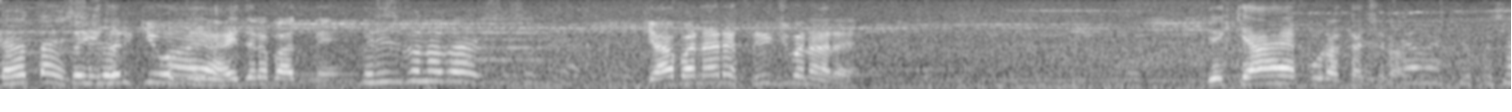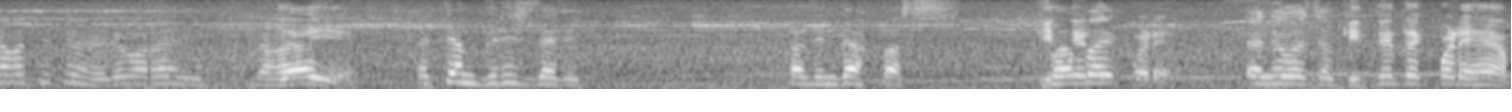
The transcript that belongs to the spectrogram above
देहत तो इधर क्यों आया हैदराबाद में ब्रिज बना हुआ है शीशे क्या बना रहा है फ्रिज बना रहा है ये क्या है पूरा कचरा का। मैं चुप चाप तो हेरे हो रहा है क्या ये इतना ब्रिज दरी कलिंदा पास कितने तक पढ़े? एने वज़न कितने तक पढ़े हैं आप?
